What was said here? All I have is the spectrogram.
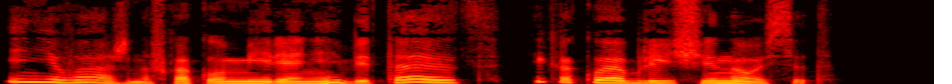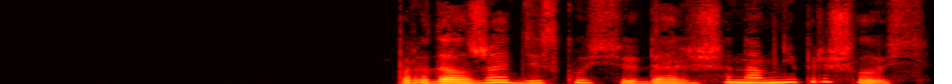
И неважно, в каком мире они обитают и какое обличье носят. Продолжать дискуссию дальше нам не пришлось.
